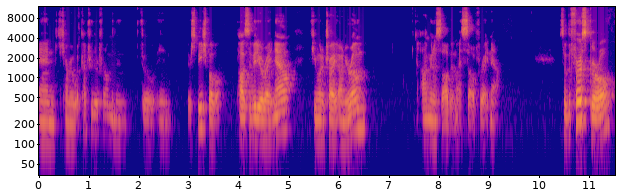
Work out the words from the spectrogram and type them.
and determine what country they're from and then fill in their speech bubble. pause the video right now. If you want to try it on your own, I'm going to solve it myself right now. So the first girl,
